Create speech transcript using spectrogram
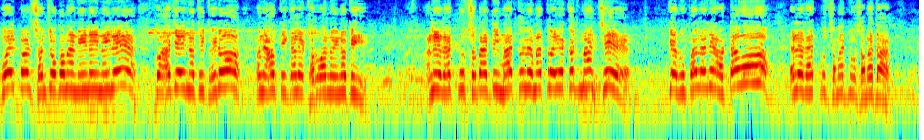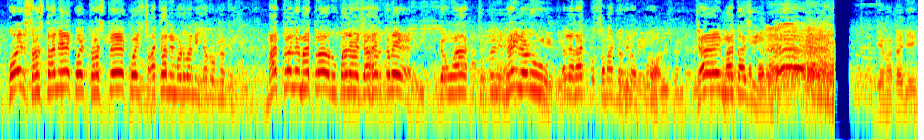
કોઈ પણ સંજોગોમાં નિર્ણય નહીં લે તો આજે નથી થયો અને આવતીકાલે ઠરવાનો નથી. અને રાજપૂત સમાજની માત્ર ને માત્ર એક જ માંગ છે કે રૂપાલાને હટાવો એટલે રાજપૂત સમાજનું સમાધાન. કોઈ સંસ્થાને, કોઈ ટ્રસ્ટે, કોઈ શાખાને મળવાની જરૂર નથી. માત્ર ને માત્ર રૂપાલા જાહેર કરે કે હું આ ચૂંટણી નહીં લડું એટલે રાજપૂત સમાજનો વિરોધ પૂરો. જય માતાજી. જય માતાજી.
